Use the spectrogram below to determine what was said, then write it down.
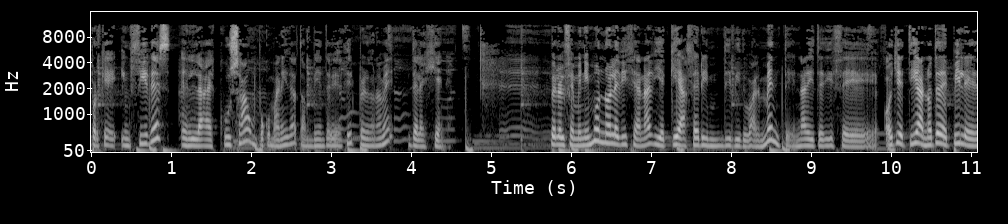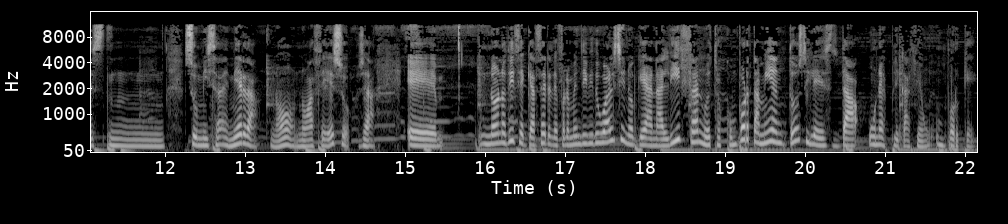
Porque incides en la excusa, un poco manida también te voy a decir, perdóname, de la higiene. Pero el feminismo no le dice a nadie qué hacer individualmente. Nadie te dice, oye tía, no te depiles, mm, sumisa de mierda. No, no hace eso. O sea, eh, no nos dice qué hacer de forma individual, sino que analiza nuestros comportamientos y les da una explicación, un porqué.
